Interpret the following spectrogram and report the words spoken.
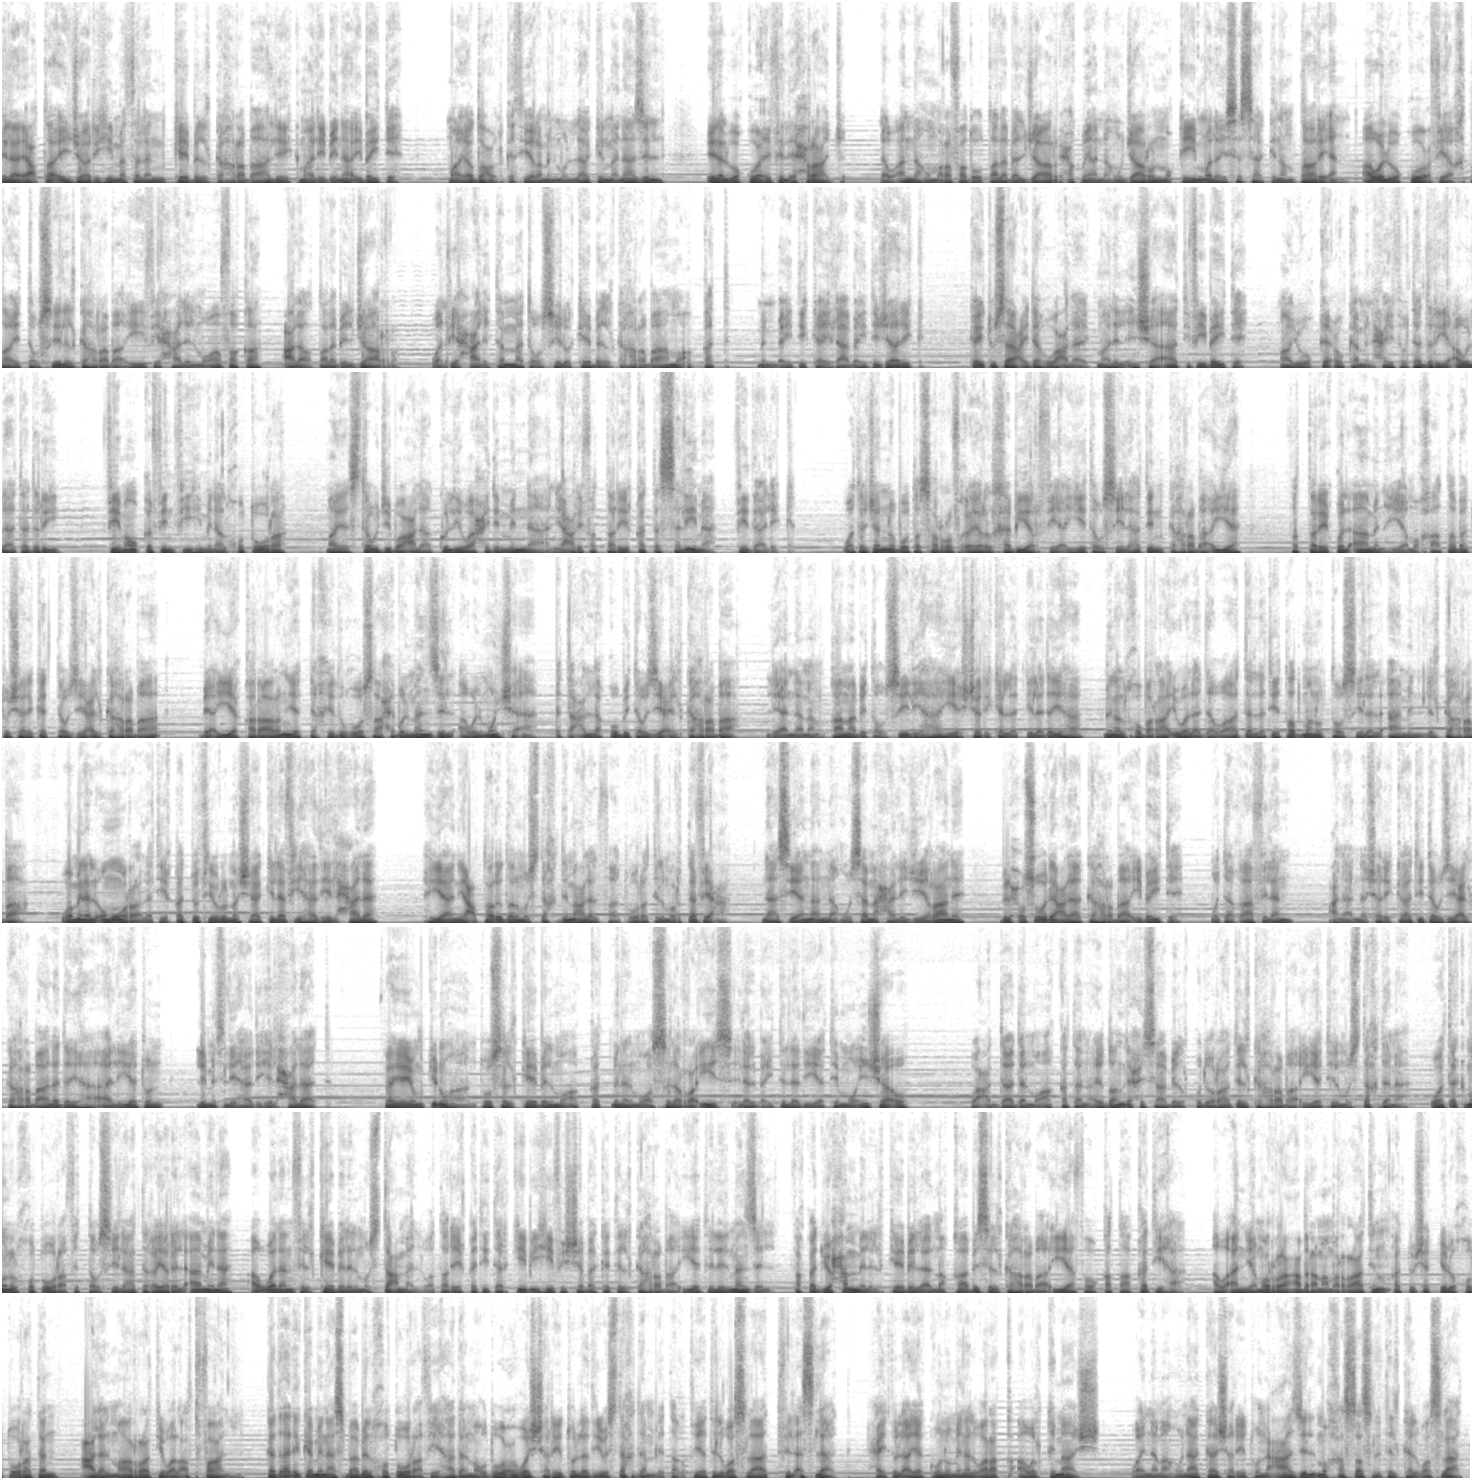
إلى إعطاء جاره مثلا كيبل كهرباء لإكمال بناء بيته، ما يضع الكثير من ملاك المنازل إلى الوقوع في الإحراج. لو أنهم رفضوا طلب الجار بحكم أنه جار مقيم وليس ساكنا طارئا، أو الوقوع في أخطاء التوصيل الكهربائي في حال الموافقة على طلب الجار، وفي حال تم توصيل كيبل كهرباء مؤقت من بيتك إلى بيت جارك كي تساعده على إكمال الإنشاءات في بيته، ما يوقعك من حيث تدري أو لا تدري في موقف فيه من الخطورة ما يستوجب على كل واحد منا أن يعرف الطريقة السليمة في ذلك. وتجنب تصرف غير الخبير في أي توصيلات كهربائية فالطريق الآمن هي مخاطبة شركة توزيع الكهرباء بأي قرار يتخذه صاحب المنزل أو المنشأة يتعلق بتوزيع الكهرباء لأن من قام بتوصيلها هي الشركة التي لديها من الخبراء والأدوات التي تضمن التوصيل الآمن للكهرباء. ومن الأمور التي قد تثير المشاكل في هذه الحالة هي أن يعترض المستخدم على الفاتورة المرتفعة. ناسيا أنه سمح لجيرانه بالحصول على كهرباء بيته متغافلا عن أن شركات توزيع الكهرباء لديها آلية لمثل هذه الحالات. فهي يمكنها أن توصل كيبل مؤقت من الموصل الرئيس إلى البيت الذي يتم إنشاؤه. وعدادا مؤقتا أيضا لحساب القدرات الكهربائية المستخدمة وتكمن الخطورة في التوصيلات غير الآمنة اولا في الكيبل المستعمل وطريقة تركيبه في الشبكة الكهربائية للمنزل. فقد يحمل الكيبل المقابس الكهربائية فوق طاقتها أو أن يمر عبر ممرات قد تشكل خطورة على المارة والأطفال. كذلك من أسباب الخطورة في هذا الموضوع هو الشريط الذي يستخدم لتغطية الوصلات في الأسلاك. حيث لا يكون من الورق أو القماش وإنما هناك شريط عازل مخصص لتلك الوصلات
